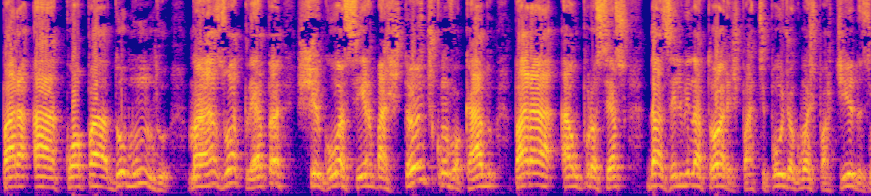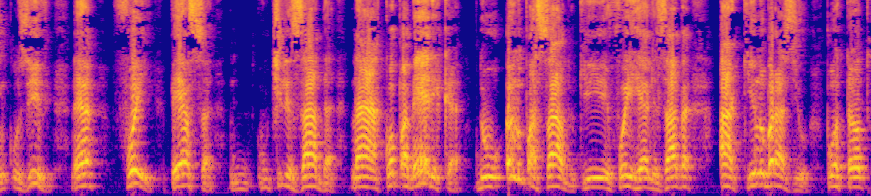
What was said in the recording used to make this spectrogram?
para a Copa do Mundo, mas o atleta chegou a ser bastante convocado para o processo das eliminatórias, participou de algumas partidas, inclusive, né? Foi peça utilizada na Copa América do ano passado, que foi realizada aqui no Brasil. Portanto,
